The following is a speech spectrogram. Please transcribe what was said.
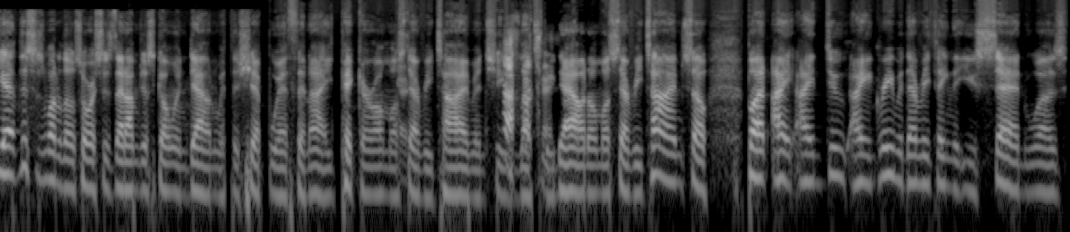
Yeah, this is one of those horses that I'm just going down with the ship with, and I pick her almost Okay. every time, and she lets Okay. me down almost every time. So, but I, I do, I agree with everything that you said. Was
